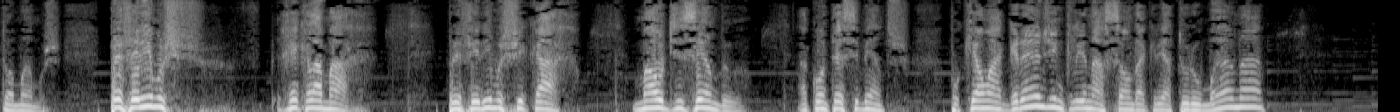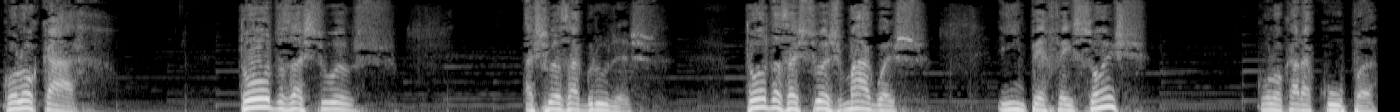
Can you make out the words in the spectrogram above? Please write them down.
tomamos. Preferimos reclamar, preferimos ficar maldizendo acontecimentos, porque é uma grande inclinação da criatura humana colocar todas as suas as suas agruras, todas as suas mágoas e imperfeições, colocar a culpa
